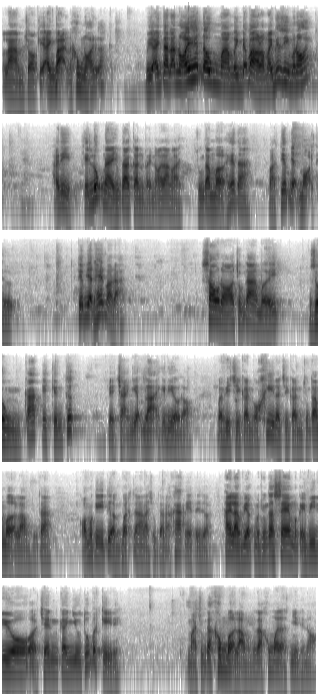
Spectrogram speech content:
làm cho cái anh bạn không nói nữa. Vì anh ta đã nói hết đâu mà mình đã bảo là mày biết gì mà nói? Thế thì cái lúc này chúng ta cần phải nói rằng là chúng ta mở hết ra và tiếp nhận mọi thứ tiếp nhận hết vào đã sau đó chúng ta mới dùng các cái kiến thức để trải nghiệm lại cái điều đó bởi vì chỉ cần có khi là chỉ cần chúng ta mở lòng chúng ta có một cái ý tưởng bật ra là chúng ta đã khác biệt thế rồi hay là việc mà chúng ta xem một cái video ở trên kênh youtube bất kỳ đi mà chúng ta không mở lòng chúng ta không bao giờ nhìn thấy nó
